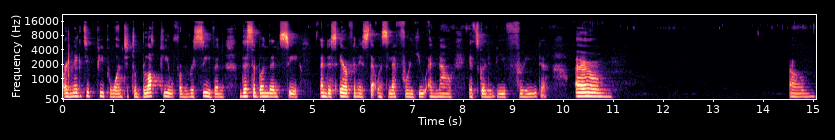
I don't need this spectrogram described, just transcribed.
or negative people wanted to block you from receiving this abundancy and this earthiness that was left for you, and now it's going to be freed. Um, um,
